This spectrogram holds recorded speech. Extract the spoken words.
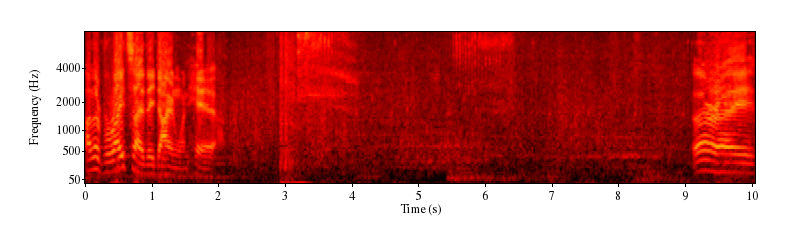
On the bright side, they die in one hit. Alright.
